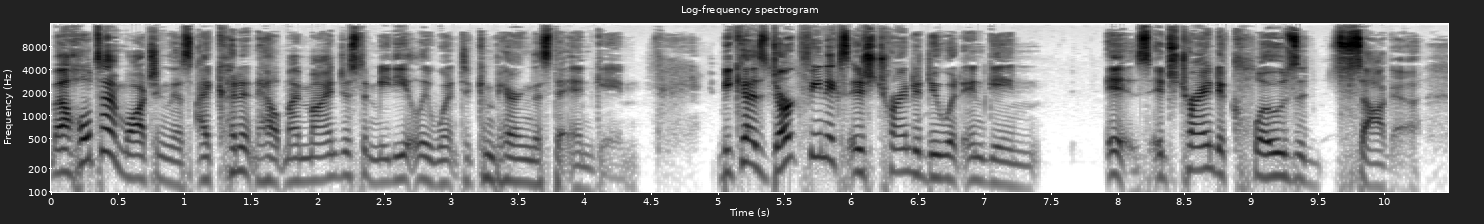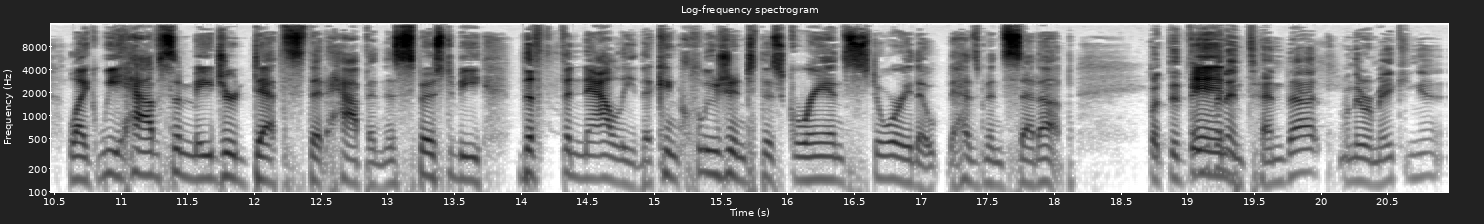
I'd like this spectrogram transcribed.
But the whole time watching this, I couldn't help. My mind just immediately went to comparing this to Endgame because Dark Phoenix is trying to do what Endgame is. It's trying to close a saga. Like we have some major deaths that happen. This is supposed to be the finale, the conclusion to this grand story that has been set up. But did they even intend that when they were making it?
